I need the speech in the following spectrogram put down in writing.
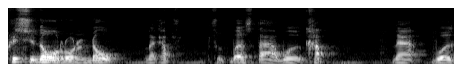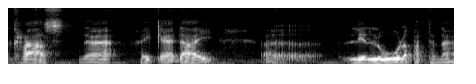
คริสเตียโนโรนัลโดนะครับซูเปอร์สตาร์เวิร์คัพนะเวิร์คลาสนะฮะให้แกได้เเรียนรู้และพัฒนา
